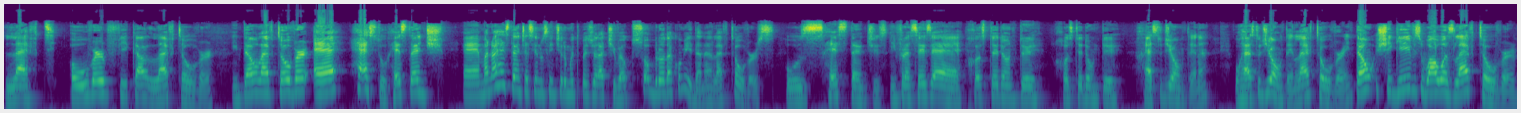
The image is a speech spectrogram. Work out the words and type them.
left over fica leftover. Então, leftover é resto, restante. É, mas não é restante assim no sentido muito pejorativo, é o que sobrou da comida, né? Leftovers. Os restantes. Em francês é restedonte, restedonte. Resto de ontem, né? O resto de ontem, leftover. Então, she gives what was leftover.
